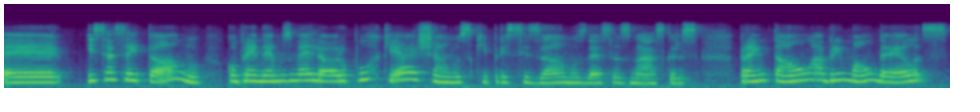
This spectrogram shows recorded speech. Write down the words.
É, e se aceitando, compreendemos melhor o porquê achamos que precisamos dessas máscaras, para então abrir mão delas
